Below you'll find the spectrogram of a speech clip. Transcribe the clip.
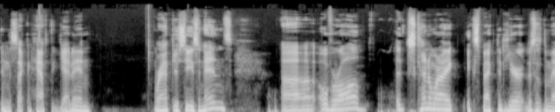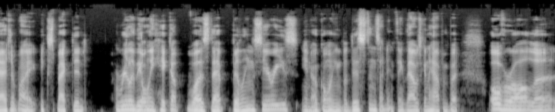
in the second half to get in. Raptor season ends. Uh, overall, it's kind of what I expected here. This is the matchup I expected really the only hiccup was that billing series, you know, going the distance. I didn't think that was going to happen, but overall, uh,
